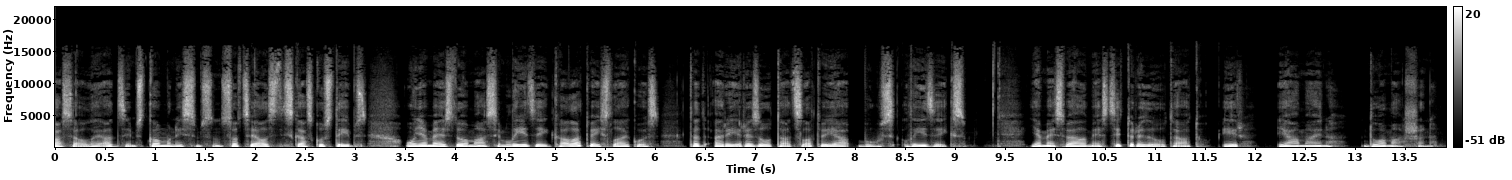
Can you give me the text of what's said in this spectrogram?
pasaulē atzimst komunisms un sociālistiskās kustības, un ja mēs domāsim līdzīgi kā Latvijas laikos, tad arī rezultāts Latvijā būs līdzīgs. Ja mēs vēlamies citu rezultātu, ir jāmaina domāšana.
